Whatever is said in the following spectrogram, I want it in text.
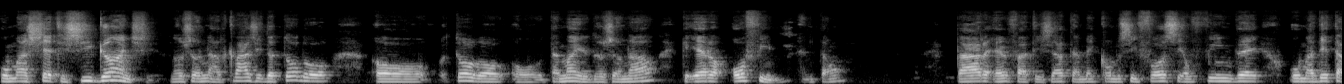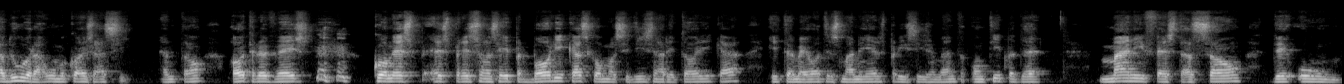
uma manchete gigante no jornal, quase de todo o, todo o tamanho do jornal, que era o fim. Então, para enfatizar também como se fosse o fim de uma ditadura, uma coisa assim. Então, outra vez, com expressões hiperbólicas, como se diz na retórica, e também outras maneiras, precisamente, um tipo de manifestação de uma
